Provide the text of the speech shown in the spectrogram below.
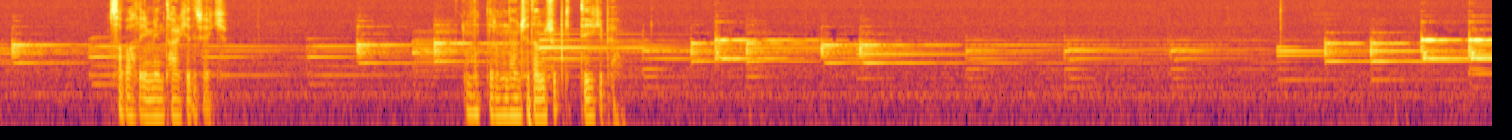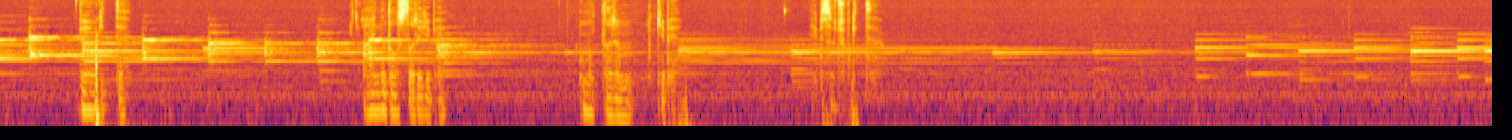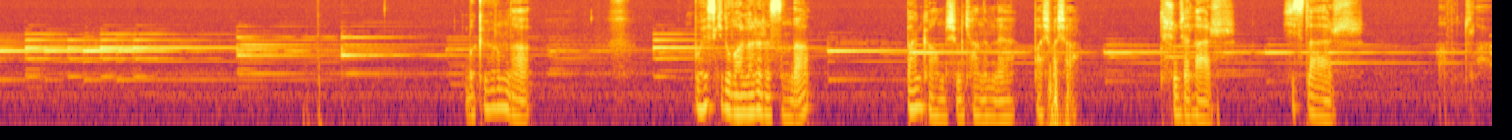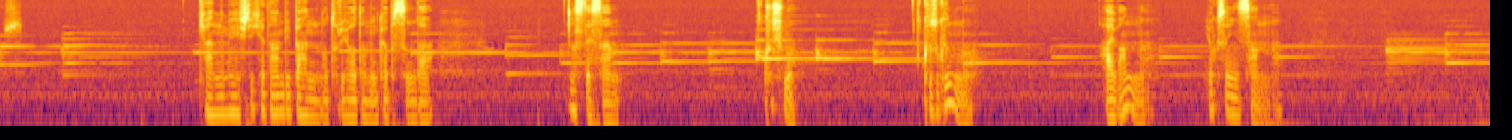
sabahleyin beni terk edecek. Umutlarımın önceden uçup gittiği gibi. Ve o gitti. Aynı dostları gibi. Umutlarım gibi. Hepsi uçup gitti. Bakıyorum da bu eski duvarlar arasında ben kalmışım kendimle baş başa. Düşünceler, hisler, kendime eşlik eden bir ben oturuyor odamın kapısında. Nasıl desem? Kuş mu? Kuzgun mu? Hayvan mı? Yoksa insan mı?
